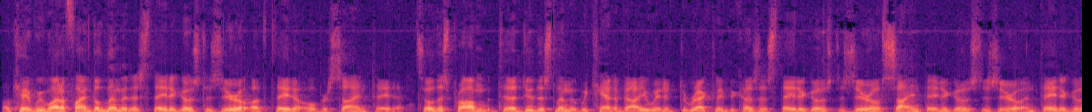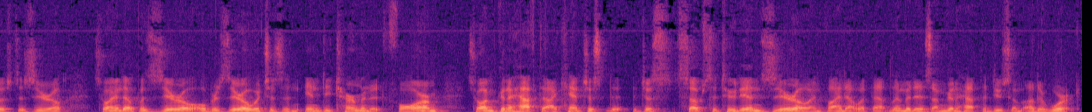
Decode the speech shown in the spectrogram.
Okay, we want to find the limit as theta goes to zero of theta over sine theta. So this problem, to do this limit, we can't evaluate it directly because as theta goes to zero, sine theta goes to zero, and theta goes to zero. So I end up with zero over zero, which is an indeterminate form. So I'm going to have to, I can't just, just substitute in zero and find out what that limit is. I'm going to have to do some other work.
